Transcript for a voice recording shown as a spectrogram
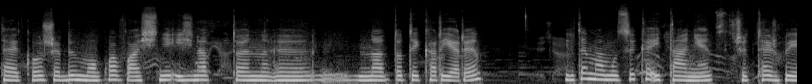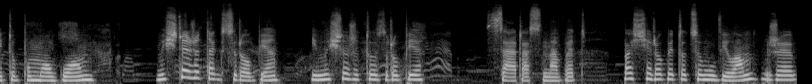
tego, żeby mogła właśnie iść na ten, y, na, do tej kariery. I tutaj ma muzykę i taniec, czy też by jej to pomogło. Myślę, że tak zrobię. I myślę, że to zrobię zaraz nawet. Właśnie robię to, co mówiłam, że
